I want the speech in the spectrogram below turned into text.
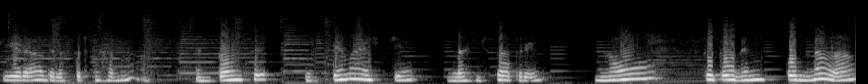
si era de las Fuerzas Armadas. Entonces, el tema es que las ISAPRE no se ponen con nada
